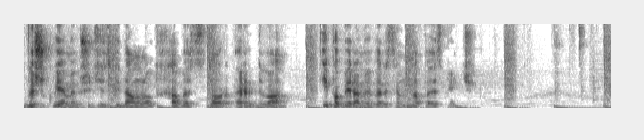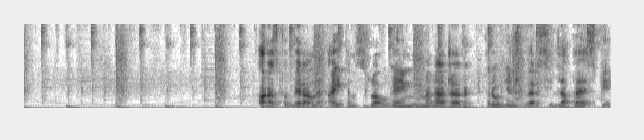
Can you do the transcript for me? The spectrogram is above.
Wyszukujemy przycisk Download HB Store R2 i pobieramy wersję dla PS5. Oraz pobieramy Items Flow Game Manager również w wersji dla PS5.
